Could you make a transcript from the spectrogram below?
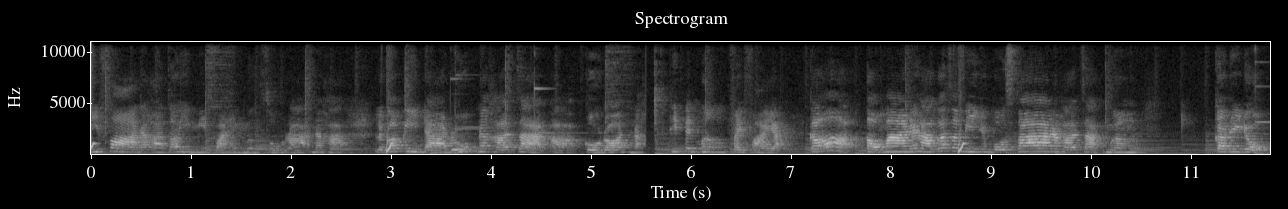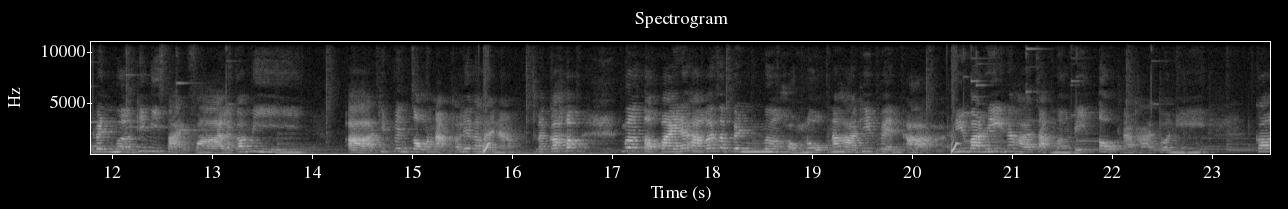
มิฟานะคะ เจ้าหญิงมิฟาแห่งเมืองโซระนะคะ แล้วก็มีดารุนะคะจากโกรอนนะที่เป็นเมืองไฟไฟอะก็ต่อมานะคะก็จะมียูโบซ่านะคะจากเมืองการิโดเป็นเมืองที่มีสายฟ้าแล้วก็มีอ่าที่เป็นโจรอะเขาเรียกอะไรนะ แล้วก็เมืองต่อไปนะคะก็จะเป็นเมืองของนกนะคะ ที่เป็นอ่าริบารินะคะ จากเมืองริโตะนะคะ ตัวนี้ก็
